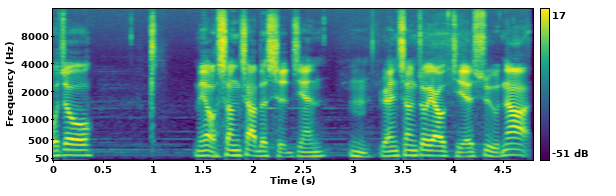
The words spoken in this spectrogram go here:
我就没有剩下的时间，嗯，人生就要结束，那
